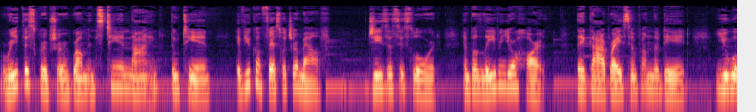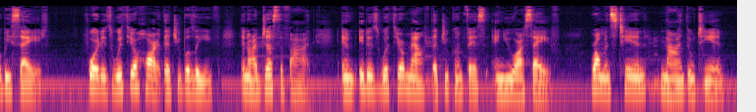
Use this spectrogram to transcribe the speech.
read the scripture Romans 10 9 through 10. If you confess with your mouth Jesus is Lord and believe in your heart that God raised him from the dead, you will be saved. For it is with your heart that you believe and are justified, and it is with your mouth that you confess and you are saved. Romans 10 9 through 10.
